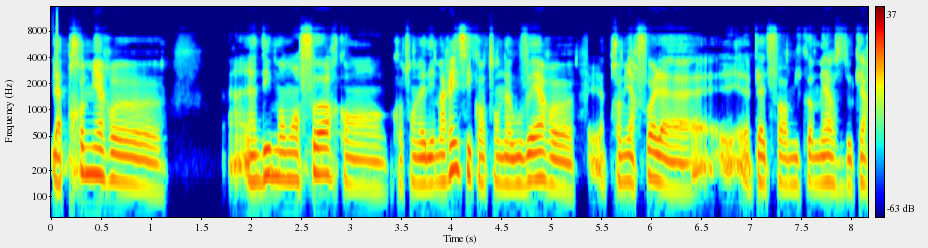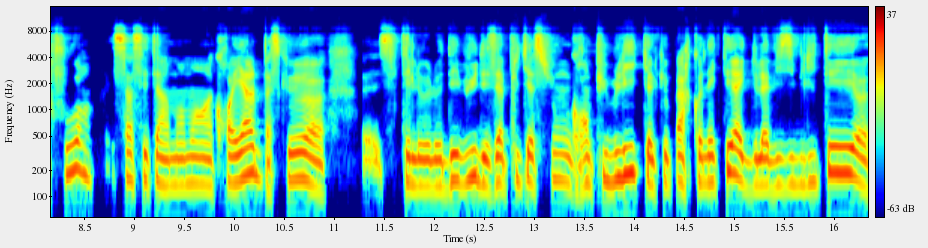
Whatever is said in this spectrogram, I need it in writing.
la première euh, un des moments forts quand, quand on a démarré, c'est quand on a ouvert euh, la première fois la, la plateforme e-commerce de Carrefour. Ça, c'était un moment incroyable parce que euh, c'était le, le, début des applications grand public, quelque part connectées avec de la visibilité, de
